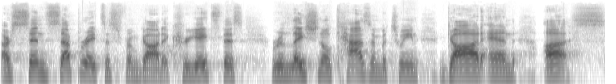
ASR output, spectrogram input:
our sin separates us from God. It creates this relational chasm between God and us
